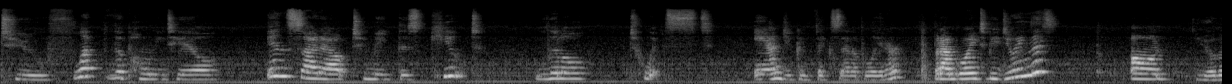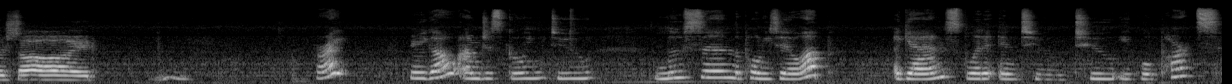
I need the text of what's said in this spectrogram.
to flip the ponytail inside out to make this cute little twist. And you can fix that up later. But I'm going to be doing this on the other side. Alright, there you go. I'm just going to loosen the ponytail up. Again, split it into two equal parts.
